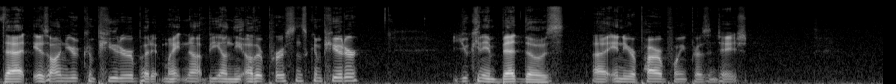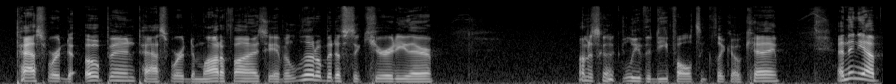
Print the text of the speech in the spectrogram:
that is on your computer but it might not be on the other person's computer, you can embed those uh, into your PowerPoint presentation password to open, password to modify, so you have a little bit of security there. I'm just going to leave the defaults and click OK. And then you have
